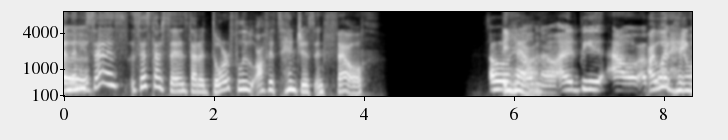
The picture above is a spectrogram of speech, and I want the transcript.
And then he says Cesar says that a door flew off its hinges and fell. "Oh Yeah. hell no!" I'd be out. I'd be I would like, hang "You know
